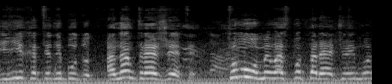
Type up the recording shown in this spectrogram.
і їхати не будуть, а нам треба жити. Тому ми вас попереджуємо.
